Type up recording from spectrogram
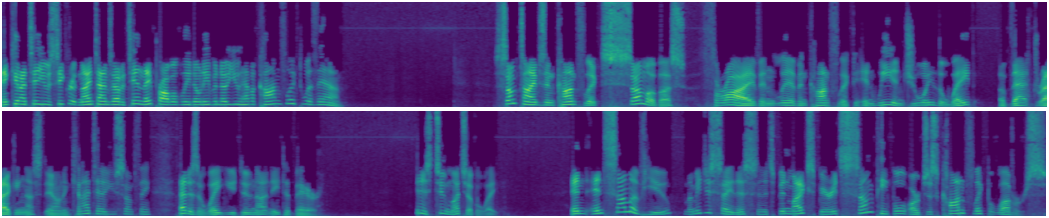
And can I tell you a secret? Nine times out of ten, they probably don't even know you have a conflict with them. Sometimes in conflict, some of us thrive and live in conflict, and we enjoy the weight of that dragging us down. And can I tell you something? That is a weight you do not need to bear. It is too much of a weight. And, and some of you, let me just say this, and it's been my experience, some people are just conflict lovers.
